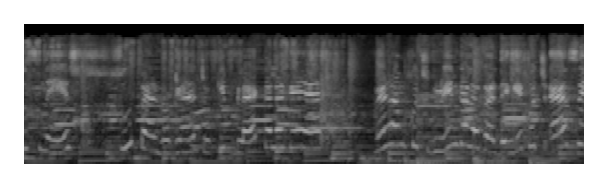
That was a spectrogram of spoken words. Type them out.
उसमें सूप पहन रखे हैं जो कि ब्लैक कलर के हैं। फिर हम कुछ ग्रीन कलर कर देंगे, कुछ ऐसे।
